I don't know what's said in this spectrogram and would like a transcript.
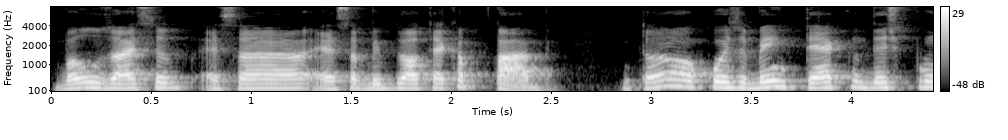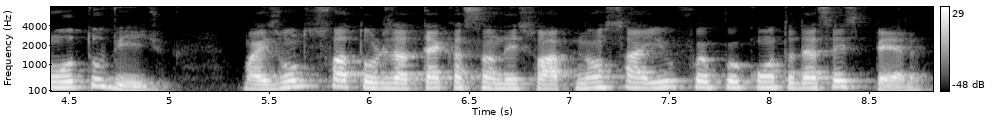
vai usar essa, essa, essa biblioteca PAB. Então é uma coisa bem técnica, deixa para um outro vídeo. Mas um dos fatores até que a Sunday Swap não saiu foi por conta dessa espera.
